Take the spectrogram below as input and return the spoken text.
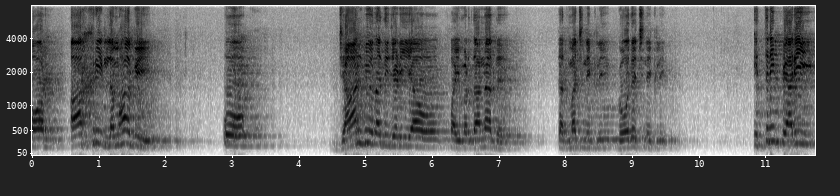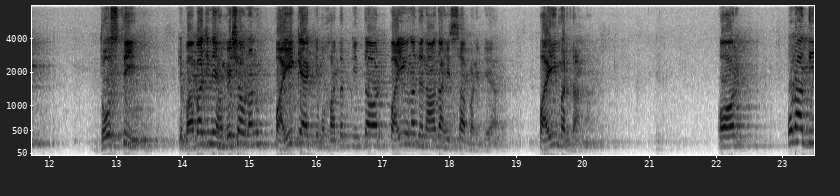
ਔਰ ਆਖਰੀ ਲਮਹਾ ਵੀ ਉਹ ਜਾਨ ਵੀ ਉਹਨਾਂ ਦੀ ਜਿਹੜੀ ਆ, ਉਹ ਭਾਈ ਮਰਦਾਨਾ ਦੇ ਕਦਮਾਂ 'ਚ ਨਿਕਲੀ, ਗੋਦ 'ਚ ਨਿਕਲੀ। ਇਤਨੀ ਪਿਆਰੀ ਦੋਸਤੀ ਕਿ ਬਾਬਾ ਜੀ ਨੇ ਹਮੇਸ਼ਾ ਉਹਨਾਂ ਨੂੰ ਭਾਈ ਕਹਿ ਕੇ ਮੁਖਾਤਬ ਕੀਤਾ ਔਰ ਭਾਈ ਉਹਨਾਂ ਦੇ ਨਾਂ ਦਾ ਹਿੱਸਾ ਬਣ ਗਿਆ। ਭਾਈ ਮਰਦਾਨਾ। ਔਰ ਉਹਨਾਂ ਦੀ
